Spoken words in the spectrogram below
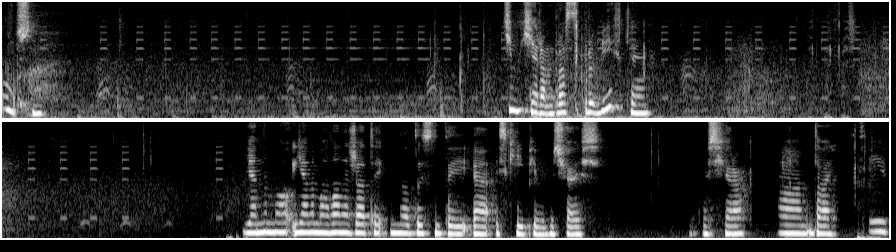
конечно. Тим хером, просто пробігти. Я не, мог, я не могла нажати натиснути е, Escape, я вибачаюсь. Якось хера. А, давай. Сейв.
